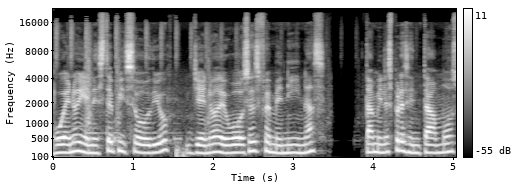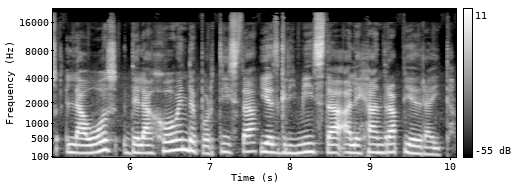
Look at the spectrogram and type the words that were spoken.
Bueno, y en este episodio lleno de voces femeninas, también les presentamos la voz de la joven deportista y esgrimista Alejandra Piedraíta.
